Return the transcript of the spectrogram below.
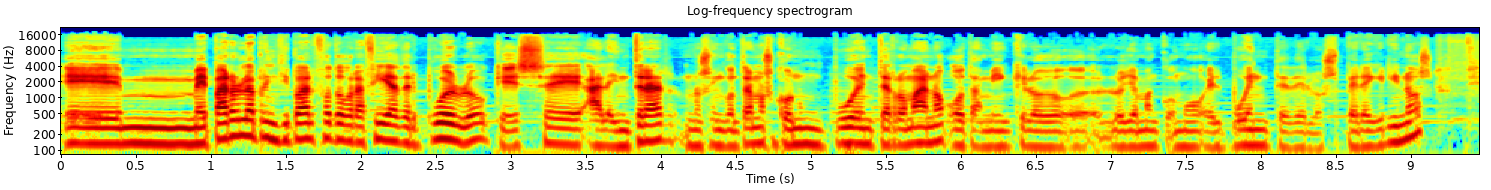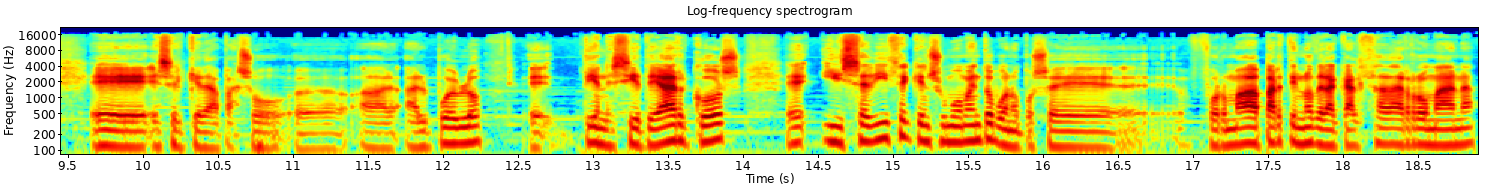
me paro en la principal fotografía del pueblo, que es al entrar nos encontramos con un puente romano, o también que lo, llaman como el puente de los peregrinos, eh, es el que da paso eh, al, pueblo, eh, tiene siete arcos y se dice que en su momento bueno, pues, formaba parte ¿no? de la calzada romana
